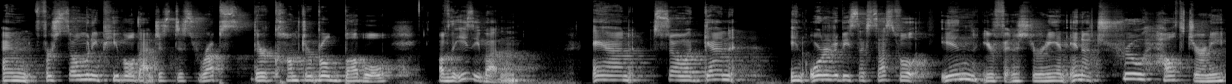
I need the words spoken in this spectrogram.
And for so many people, that just disrupts their comfortable bubble of the easy button. And so, again, in order to be successful in your fitness journey and in a true health journey,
